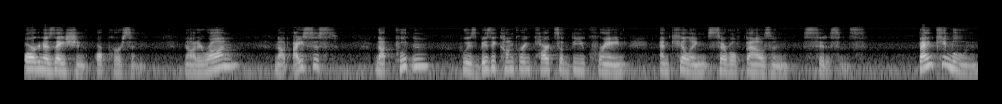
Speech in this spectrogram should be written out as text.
organization, or person. Not Iran, not ISIS, not Putin, who is busy conquering parts of the Ukraine and killing several thousand citizens. Ban Ki moon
